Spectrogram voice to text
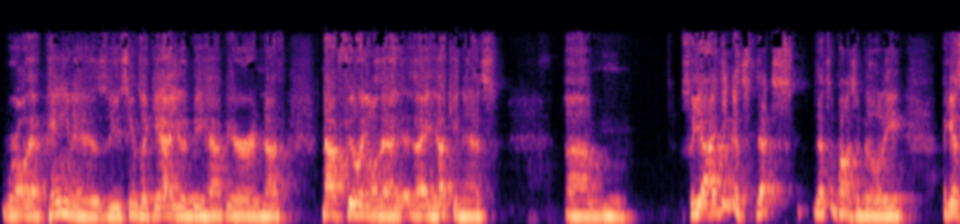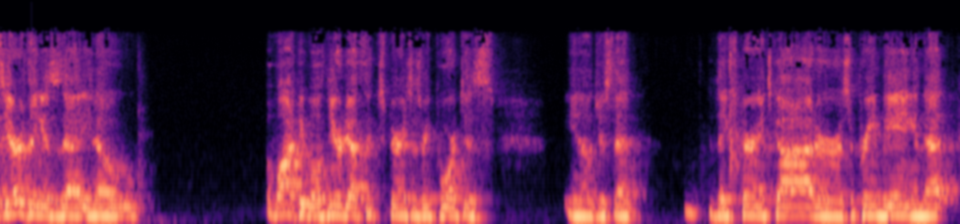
where all that pain is, it seems like yeah, you would be happier and not not feeling all that that yuckiness. Um, so yeah, I think that's that's that's a possibility. I guess the other thing is that you know a lot of people with near death experiences report is you know just that they experience God or a supreme being, and that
